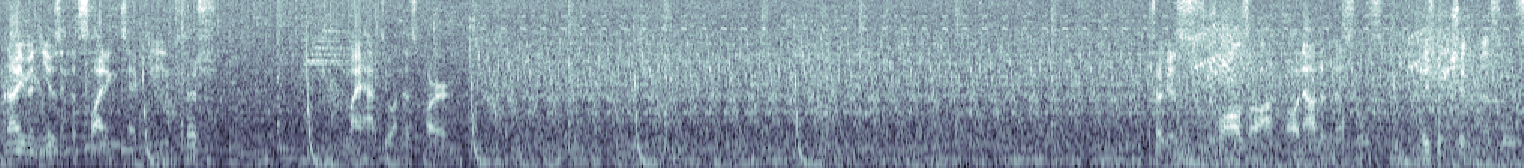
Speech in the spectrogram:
We're not even using the sliding technique. Kush. Might have to on this part. Took his claws off. Oh, now they're missiles. At least we can shoot the missiles.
